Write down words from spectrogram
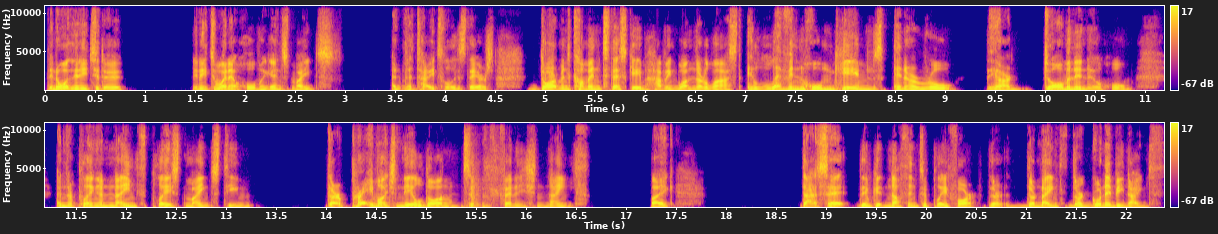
They know what they need to do. They need to win at home against Mainz, and the title is theirs. Dortmund come into this game having won their last 11 home games in a row. They are dominant at home, and they're playing a ninth placed Mainz team that are pretty much nailed on to finish ninth. Like, that's it. They've got nothing to play for. They're they're ninth. They're going to be ninth,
